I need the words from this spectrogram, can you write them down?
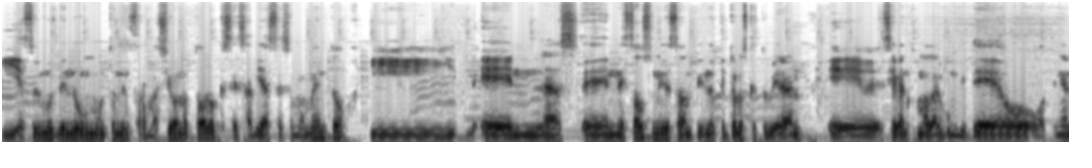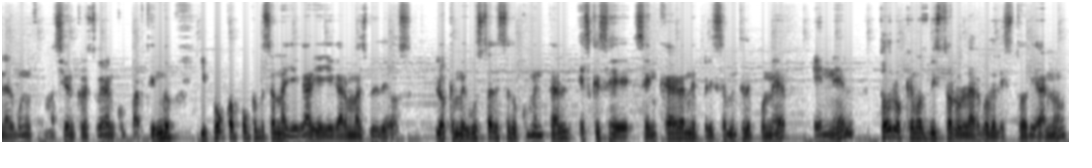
y estuvimos viendo un montón de información o todo lo que se sabía hasta ese momento y en las en Estados Unidos estaban pidiendo que todos los que tuvieran eh, si habían tomado algún video o tenían alguna información que lo estuvieran compartiendo y poco a poco empezaron a llegar y a llegar más videos. Lo que me gusta de este documental es que se, se encargan de precisamente de poner en él todo lo que hemos visto a lo largo de la historia, ¿no?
